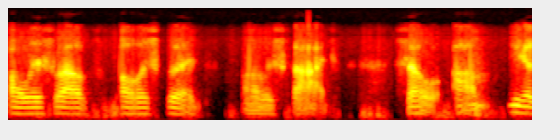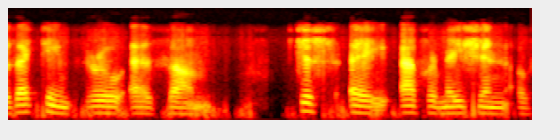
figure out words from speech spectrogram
All is love, all is good, all is God. So, um, you know, that came through as um, just a affirmation of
